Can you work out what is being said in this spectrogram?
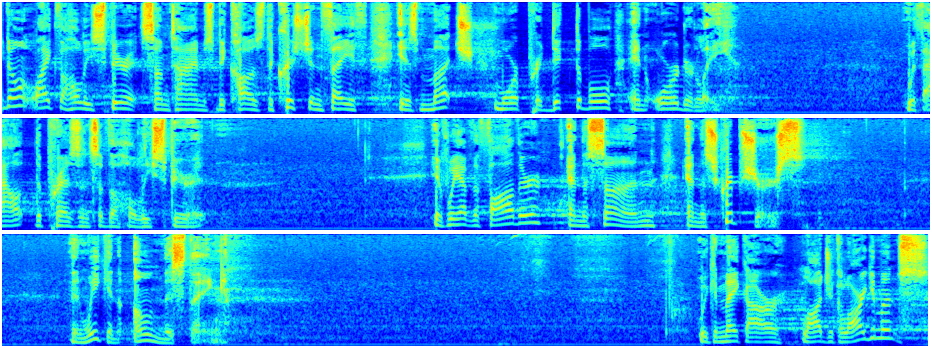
We don't like the Holy Spirit sometimes because the Christian faith is much more predictable and orderly without the presence of the Holy Spirit. If we have the Father and the Son and the Scriptures, then we can own this thing. We can make our logical arguments.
